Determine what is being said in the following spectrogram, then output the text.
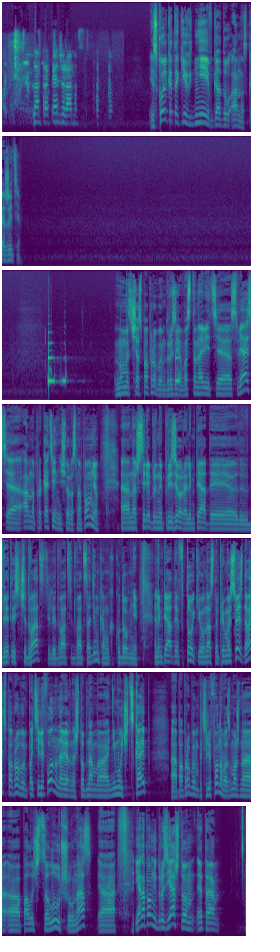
завтра опять же рано и сколько таких дней в году, Анна, скажите? Ну, мы сейчас попробуем, друзья, восстановить э, связь. Э, Анна Прокотень, еще раз напомню, э, наш серебряный призер Олимпиады 2020 или 2021, кому как удобнее, Олимпиады в Токио у нас на прямой связь. Давайте попробуем по телефону, наверное, чтобы нам не мучить скайп. Попробуем по телефону, возможно, получится лучше у нас. Я напомню, друзья, что это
